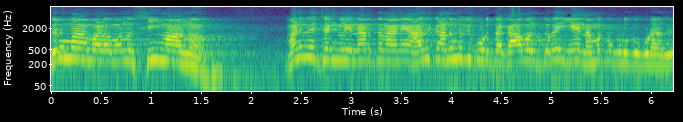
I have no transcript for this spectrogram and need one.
திருமாவளவனும் சீமானும் மனித சங்கிலி நடத்தினானே அதுக்கு அனுமதி கொடுத்த காவல்துறை ஏன் நமக்கு கொடுக்க கூடாது?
